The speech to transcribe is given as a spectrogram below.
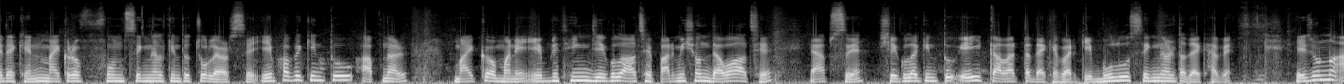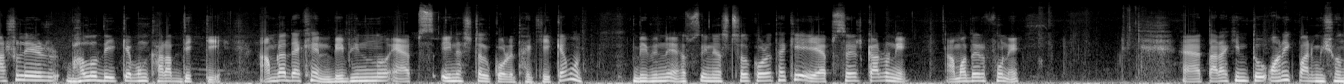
এ দেখেন মাইক্রোফোন সিগন্যাল কিন্তু চলে আসছে। এভাবে কিন্তু আপনার মাইক্রো মানে এভরিথিং যেগুলো আছে পারমিশন দেওয়া আছে অ্যাপসে সেগুলো কিন্তু এই কালারটা দেখাবে আর কি ব্লু সিগন্যালটা দেখাবে। এই জন্য আসলে এর ভালো দিক এবং খারাপ দিক কি? আমরা দেখেন, বিভিন্ন অ্যাপস ইনস্টল করে থাকি, কেমন? বিভিন্ন অ্যাপস ইনস্টল করে থাকি, এই অ্যাপসের কারণে আমাদের ফোনে তারা কিন্তু অনেক পারমিশন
